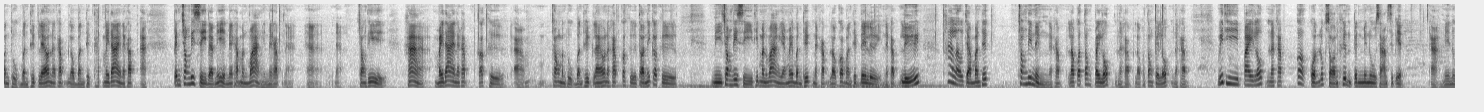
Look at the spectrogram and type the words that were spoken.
มันถูกบันทึกแล้วนะครับ เราบันทึกทับไม่ได้นะครับอะเป็นช่องที่ 4 แบบนี้เห็นไหมครับ มันว่างเห็นไหมครับนะอ่านะช่องที่ 5 ไม่ได้นะครับ ก็คืออ่าช่องมันถูกบันทึกแล้วนะครับ ก็คือตอนนี้ก็คือ มีช่องที่ 4 ที่มันว่างยังไม่บันทึกนะครับ เราก็บันทึกได้เลยนะครับ หรือถ้าเราจะบันทึกช่องที่ 1 นะครับ เราก็ต้องไปลบนะครับ เราก็ต้องไปลบนะครับ วิธีไปลบนะครับ ก็กดลูกศรขึ้นเป็นเมนู 31อ่าเมนู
